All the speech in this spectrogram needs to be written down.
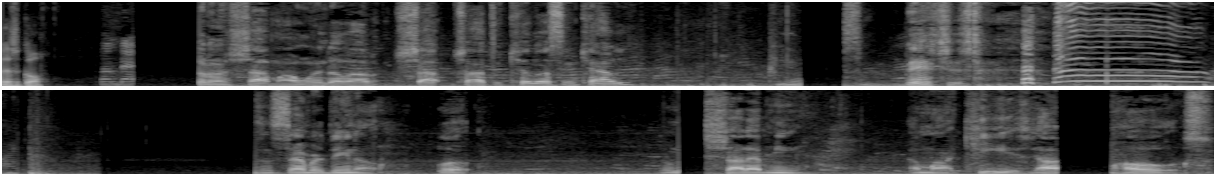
Let's go. I done shot my window out, shot, tried to kill us in Cali. You some bitches. in San Bernardino. Look. Them shot at me and my kids. Y'all hoes.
